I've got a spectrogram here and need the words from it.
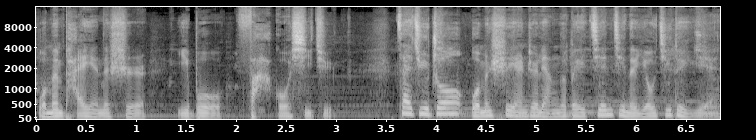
我们排演的是一部法国戏剧，在剧中我们饰演着两个被监禁的游击队员。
